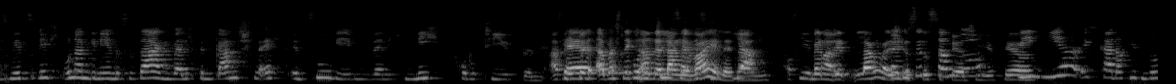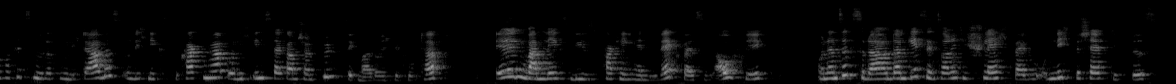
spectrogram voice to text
Das ist mir jetzt richtig unangenehm, das zu sagen, weil ich bin ganz schlecht im Zugeben, wenn ich nicht produktiv bin. Also Hä, bin aber es liegt an der Langeweile ist- Ja, dann. auf jeden Wenn Fall. dir langweilig Weil du ist, sitzt bist du dann so, kreativ. ja. Wie hier, ich gerade auf diesem Sofa sitze, nur dass du nicht da bist und ich nichts zu kacken habe und ich Instagram schon 50 Mal durchgeguckt habe. Irgendwann legst du dieses fucking Handy weg, weil es dich aufregt. Und dann sitzt du da und dann geht es dir zwar richtig schlecht, weil du nicht beschäftigt bist.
